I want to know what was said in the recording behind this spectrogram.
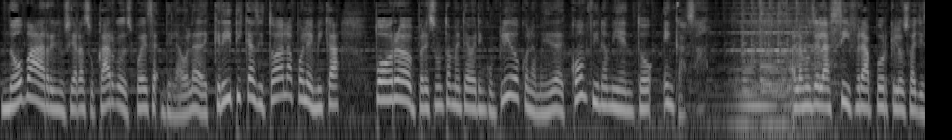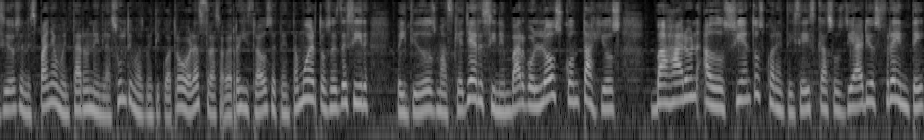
no va a renunciar a su cargo después de la ola de críticas y toda la polémica por eh, presuntamente haber incumplido con la medida de confinamiento en casa. Hablamos de la cifra porque los fallecidos en España aumentaron en las últimas 24 horas tras haber registrado 70 muertos, es decir, 22 más que ayer. Sin embargo, los contagios bajaron a 246 casos diarios frente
